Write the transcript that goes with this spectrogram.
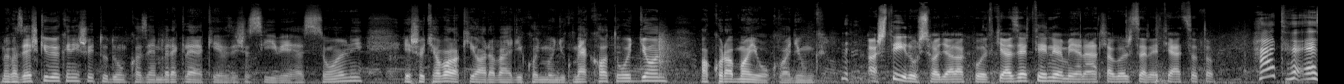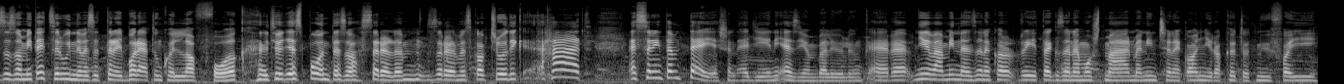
meg az esküvőken is, hogy tudunk az emberek lelkéhez és a szívéhez szólni, és hogyha valaki arra vágyik, hogy mondjuk meghatódjon, akkor abban jók vagyunk. A stílus hogy alakult ki? Azért én nem ilyen átlagos zenét játszotok. Hát ez az, amit egyszer úgy nevezett el egy barátunk, hogy love folk, úgyhogy ez pont ez a szerelem, szerelemhez kapcsolódik. Hát ez szerintem teljesen egyéni, ez jön belőlünk erre. Nyilván minden zenekar rétegzene most már, mert nincsenek annyira kötött műfai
